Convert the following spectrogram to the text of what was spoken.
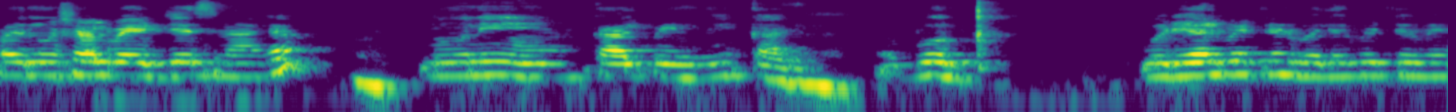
పది నిమిషాలు వెయిట్ చేసినాక నూనె కాలిపోయింది. కాగింది. అబ్బో, వడియాలు పెట్టినట్టు వెలిగి పెట్టేవే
